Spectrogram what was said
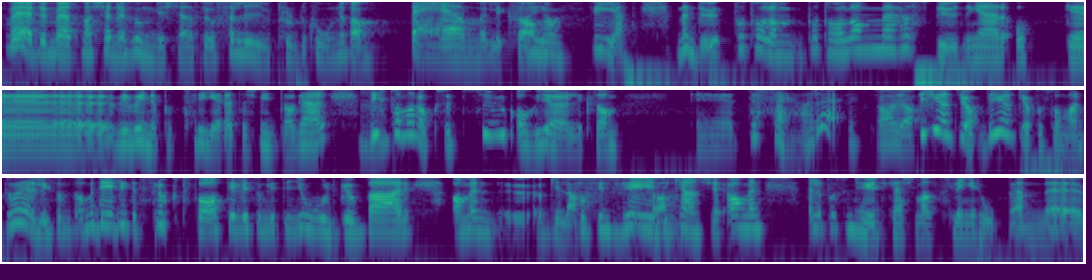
vad är det med att man känner hungerkänslor och salivproduktionen bara BAM Ja, liksom? jag vet. Men du, på tal om, på tal om höstbjudningar och eh, vi var inne på trerätters middagar. Visst har man också ett sug av att göra liksom eh, desserter? Ja, ja. Det gör inte jag, det gör inte jag på sommaren. Då är det liksom, ja men det är ett litet fruktfat, det är liksom lite jordgubbar, ja men eh, Glass, på sin höjd liksom. kanske, ja men eller på sin höjd kanske man slänger ihop en, eh,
